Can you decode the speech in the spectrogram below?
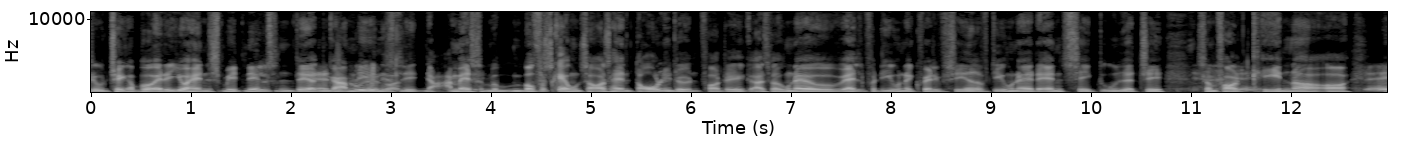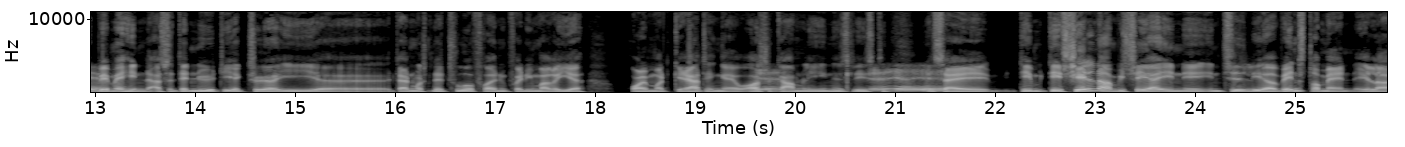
du tænker på, er det Johannes Schmidt Nielsen, der ja, den gamle enhedslige? Ja, men altså, hvorfor skal hun så også have en dårlig løn for det, ikke? Altså, hun er jo valgt, fordi hun er kvalificeret, og fordi hun er et ansigt ud af til, som folk ja. kender, og ja, ja. hvem er hende? Altså, den nye direktør i øh, Danmarks Naturfredning, Forening Maria Rømert Gerding er jo også ja. gammel i enhedsliste. Ja, ja, ja. Så øh, det, det er sjældent, om vi ser en, øh, en tidligere venstremand, eller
